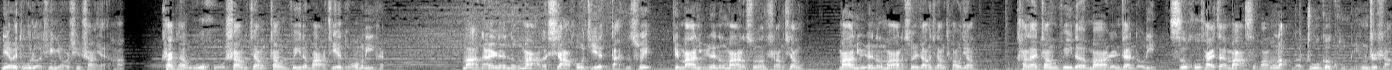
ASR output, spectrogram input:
列位读者听友，请上演哈，看看五虎上将张飞的骂街多么厉害！骂男人能骂的夏侯杰胆碎，这骂女人能骂的孙尚香，骂女人能骂的孙尚香跳江。看来张飞的骂人战斗力似乎还在骂死王朗的诸葛孔明之上。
